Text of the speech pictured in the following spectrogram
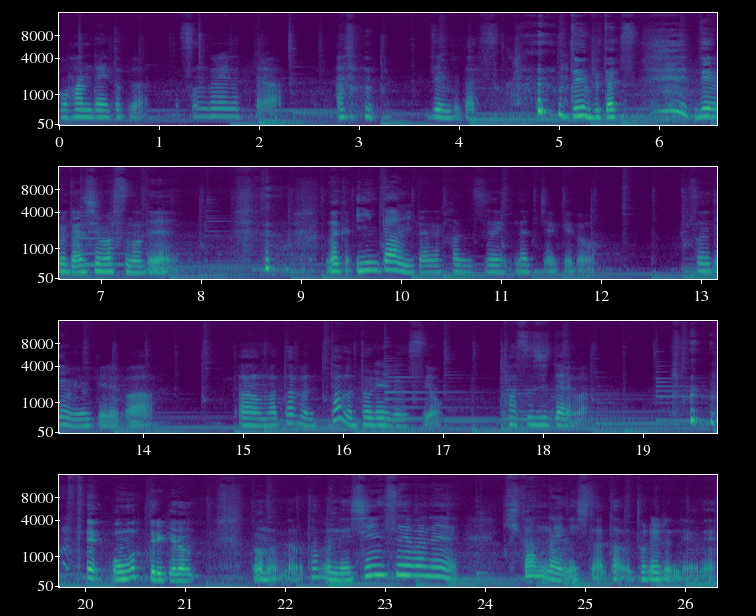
ご飯代とか、そんぐらいだったら、あの、全部出すから。全部出す。全部出しますので、なんかインターンみたいな感じになっちゃうけど、それでもよければ、あまあ多分、多分取れるんすよ。パス自体は。って思ってるけど、どうなんだろう。多分ね、申請はね、期間内にしたら多分取れるんだよね。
